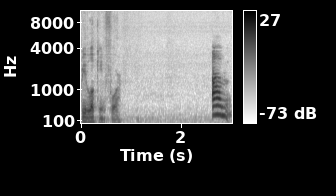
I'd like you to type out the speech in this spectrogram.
be looking for? Um,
